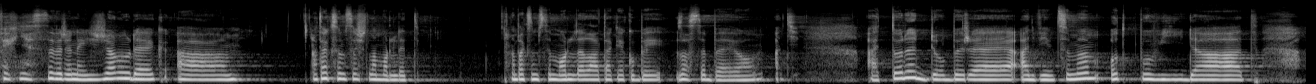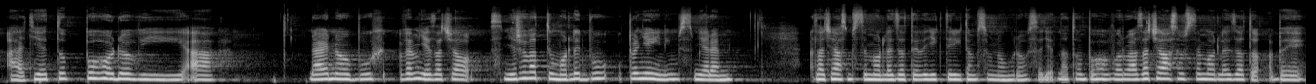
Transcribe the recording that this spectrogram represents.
pěkně severený žaludek a, a tak jsem se šla modlit. A tak jsem se modlila tak jakoby za sebe, jo. Ať, ať to jde dobře, ať vím, co mám odpovídat, ať je to pohodový a najednou Bůh ve mně začal směřovat tu modlitbu úplně jiným směrem. A začala jsem se modlit za ty lidi, kteří tam se mnou budou sedět na tom pohovoru a začala jsem se modlit za to, aby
